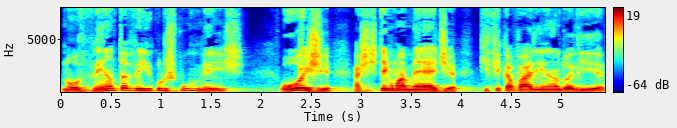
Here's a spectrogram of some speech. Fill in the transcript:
90 veículos por mês. Hoje, a gente tem uma média que fica variando ali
